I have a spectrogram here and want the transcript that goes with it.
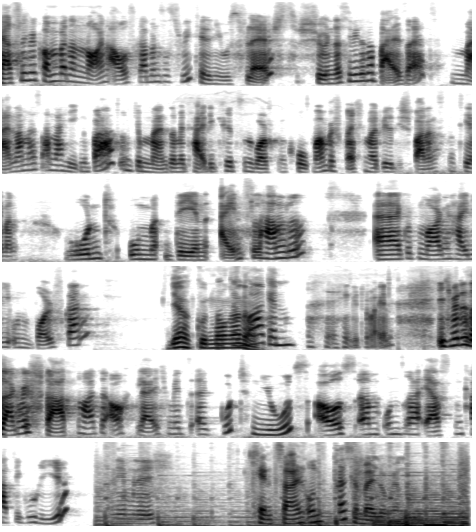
Herzlich willkommen bei einer neuen Ausgabe unseres Retail News Flashs. Schön, dass ihr wieder dabei seid. Mein Name ist Anna Hegenbart und gemeinsam mit Heidi Kritz und Wolfgang Krogmann besprechen wir heute wieder die spannendsten Themen rund um den Einzelhandel. Äh, guten Morgen, Heidi und Wolfgang. Ja, guten Morgen, guten Anna. Morgen. guten Morgen. Ich würde sagen, wir starten heute auch gleich mit äh, Good News aus ähm, unserer ersten Kategorie, nämlich Kennzahlen und Pressemeldungen.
